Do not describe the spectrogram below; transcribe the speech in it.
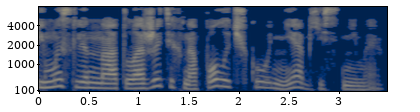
и мысленно отложить их на полочку необъяснимое.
